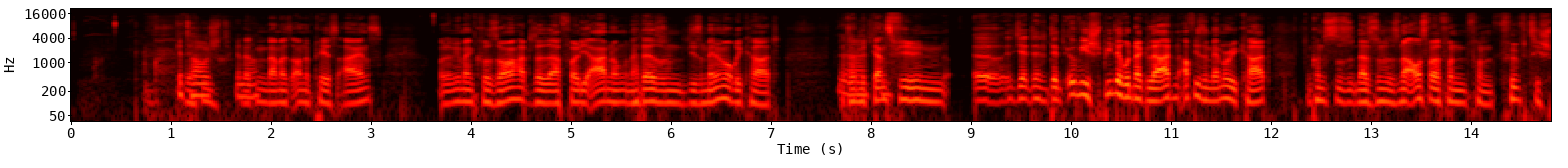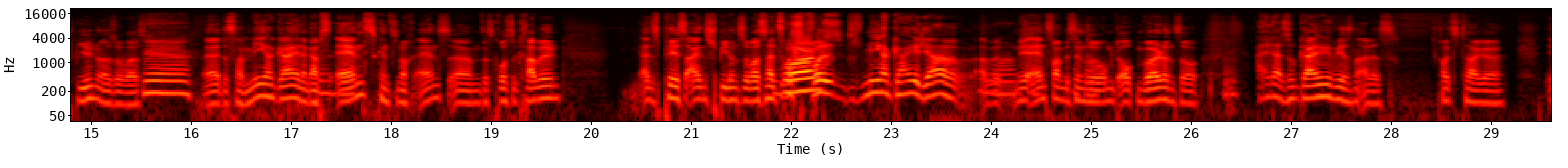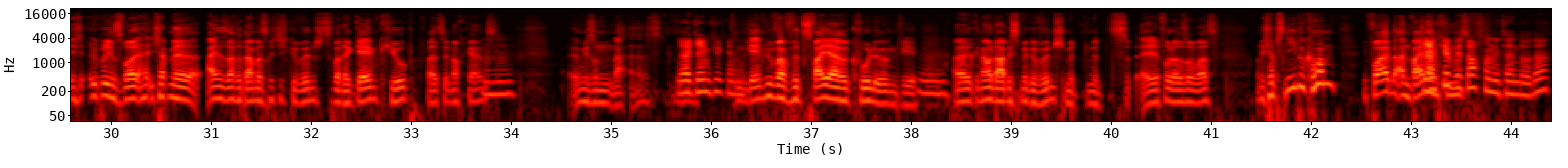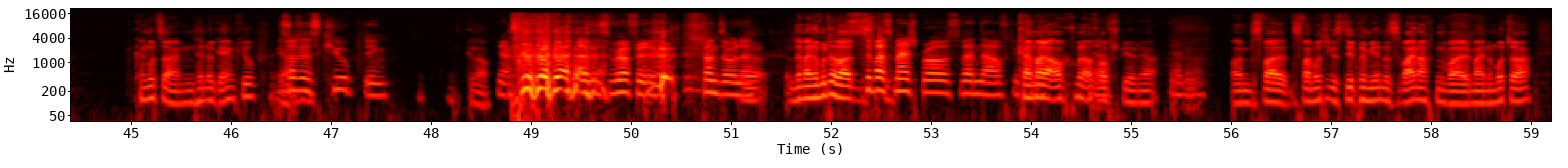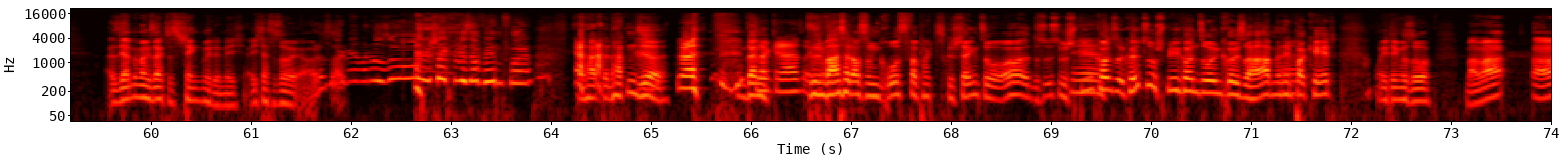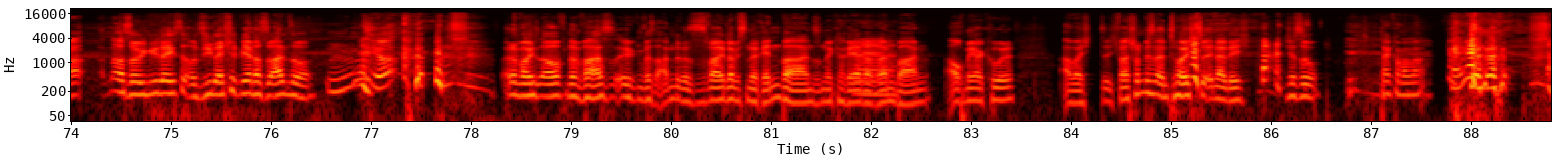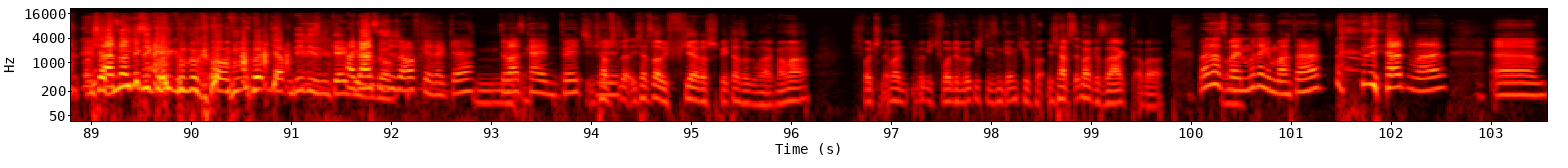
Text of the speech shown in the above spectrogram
Getauscht, wir hatten, Wir genau. hatten damals auch eine PS1 und irgendwie mein Cousin hatte da voll die Ahnung und hatte so ein, diese Memory Card. Hat Ja, mit ganz vielen, äh, der, der, der hat irgendwie Spiele runtergeladen auf diese Memory Card. Dann konntest du so, also so eine Auswahl von, von 50 Spielen oder sowas. Ja, ja. Äh, das war mega geil. Dann gab es Mhm. Ants, kennst du noch Ants? Ähm, das große Krabbeln. Als PS1-Spiel und sowas. Halt sowas voll, Worms. das ist mega geil, ja. Aber Worms. nee, Ants war ein bisschen Okay. so mit Open World und so. Okay. Alter, so geil gewesen alles. Heutzutage. Ich, übrigens, wollte, ich habe mir eine Sache damals richtig gewünscht. Das war der Gamecube, falls du ihn noch kennst. Mhm. Irgendwie so ein. Ja, Gamecube kenn ich. Gamecube war für zwei Jahre cool irgendwie. Mhm. Aber genau da habe ich es mir gewünscht, mit, mit elf oder sowas. Und ich habe es nie bekommen. Vor allem an Weihnachten. Gamecube ist auch von Nintendo, oder? Kann gut sein. Nintendo Gamecube? Ist doch das Cube-Ding. genau. Ja. Also das Würfel-Konsole. Ja. Meine Mutter war. das Super Smash Bros. werden da aufgezockt. Kann man auch, kann man auch Ja. drauf spielen, ja. Ja, genau. Und es war, das war ein richtiges deprimierendes Weihnachten, weil meine Mutter. Also, sie haben immer gesagt, das schenken wir dir nicht. Ich dachte so, ja, das sagen wir immer nur so, wir schenken es auf jeden Fall. Dann, hat, dann hatten sie. Und dann, so krass. Dann Okay. war es halt auch so ein groß verpacktes Geschenk, so, oh, das ist eine Spielkonsole, könntest du Spielkonsolengröße haben in Ja. dem Paket? Und ich denke mir so, Mama, ah, noch so irgendwie und sie lächelt mir noch so an, so, "Mm, ja. und dann mach ich es auf und dann war es irgendwas anderes. Es war, glaube ich, so eine Rennbahn, so eine Carrera-Rennbahn. Auch mega cool. Aber ich, ich war schon ein bisschen enttäuscht so innerlich. Ich war so, danke Mama. Und ich habe nie diese Gamecube bekommen. Ich habe nie diesen Ah, Gamecube da hast du bekommen. dich aufgeregt, gell? Du warst kein Bitch. Ich ich hab's glaube ich, vier Jahre später so gesagt. Mama, ich wollte schon immer, wirklich, ich wollte wirklich diesen Gamecube. Ich hab's immer gesagt, aber. Weißt du, was meine Mutter gemacht hat? sie hat mal ähm,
